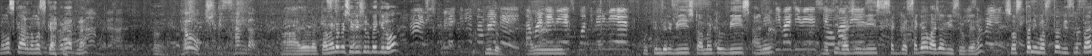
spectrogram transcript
नमस्कार नमस्कार. बरे आहात ना? होय. हा हे बघा टोमॅटो कसे? वीस रुपये किलो? किलो. आणि- कोथिंबीर वीस. टोमॅटो वीस आणि मेथी भाजी वीस मेथी भाजी वीस. सगळ्या सगळ्या भाज्या वीस रुपये ना? स्वस्त आणि मस्त वीस रुपयात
